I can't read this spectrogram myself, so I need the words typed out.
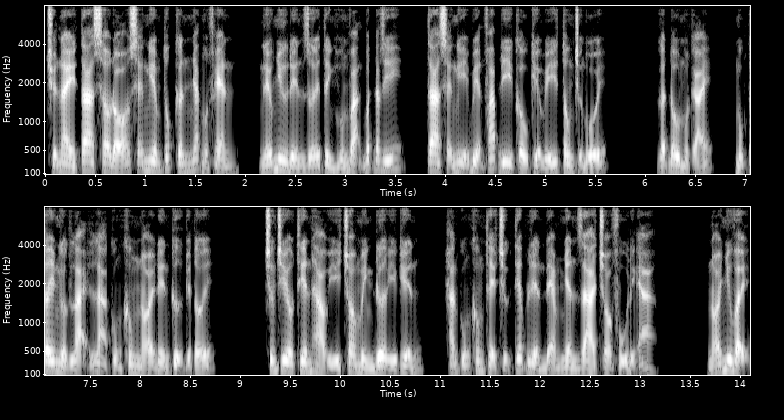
Chuyện này ta sau đó sẽ nghiêm túc cân nhắc một phen, nếu như đến dưới tình huống vạn bất đắc dĩ, ta sẽ nghĩ biện pháp đi cầu kiếm ý tông trưởng bối. Gật đầu một cái, mục tây ngược lại là cũng không nói đến cự tuyệt tới. Trương chiêu thiên hảo ý cho mình đưa ý kiến, hắn cũng không thể trực tiếp liền đem nhân ra cho phủ định a. Nói như vậy,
